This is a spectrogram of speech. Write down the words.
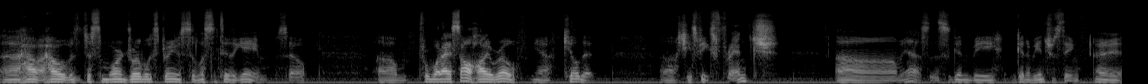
uh, how how it was just a more enjoyable experience to listen to the game. So, um, from what I saw, Holly Rowe, yeah, killed it. Uh, she speaks French. Um, yeah, so this is gonna be gonna be interesting. I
